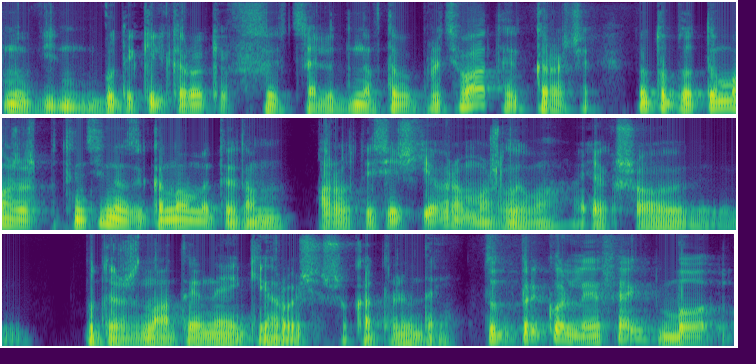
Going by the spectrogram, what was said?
ну, він буде кілька років ця людина в тебе працювати. Коротше, ну тобто ти можеш потенційно зекономити там пару тисяч євро, можливо, якщо будеш знати, на які гроші шукати людей. Тут прикольний ефект, бо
